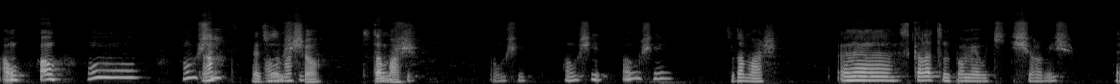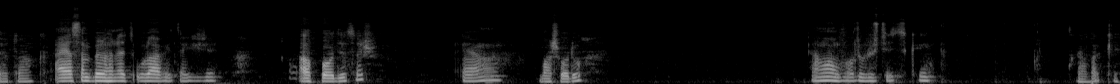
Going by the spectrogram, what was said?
Au, au, au, au Ah, shit, něco Oh, jsem našel. Co tam Oh, máš? shit. au shit, au shit, au shit. Co tam máš? Uh, skeleton po mě šel, víš? Je tak. A já jsem byl hned u lávy, takže... A v pohodě seš? Já, Máš vodu? Já mám vodu vždycky. Já taky.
